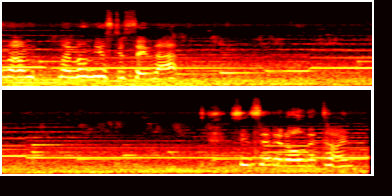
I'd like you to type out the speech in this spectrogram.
My mom, my mom used to say that. She said it all the time.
